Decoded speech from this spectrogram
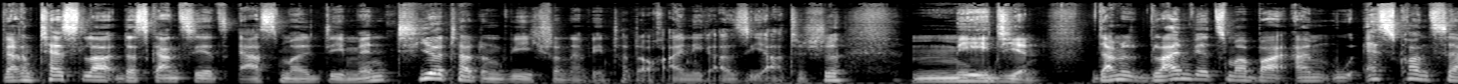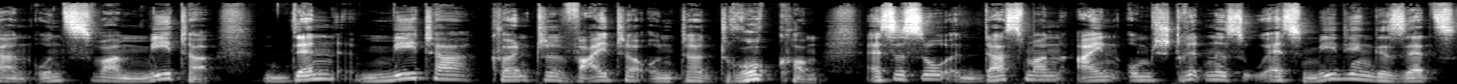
während Tesla das Ganze jetzt erstmal dementiert hat und wie ich schon erwähnt hatte, auch einige asiatische Medien. Damit bleiben wir jetzt mal bei einem US-Konzern und zwar Meta, denn Meta könnte weiter unter Druck kommen. Es ist so, dass man ein umstrittenes US-Mediengesetz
